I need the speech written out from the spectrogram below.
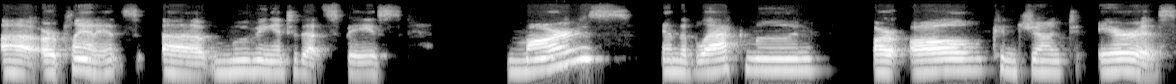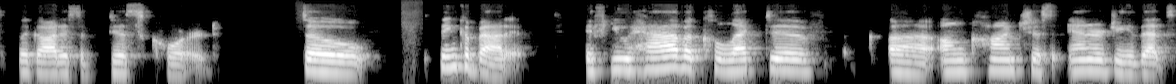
uh, or planets uh, moving into that space, Mars and the black moon are all conjunct Eris, the goddess of discord. So think about it. If you have a collective uh, unconscious energy that's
